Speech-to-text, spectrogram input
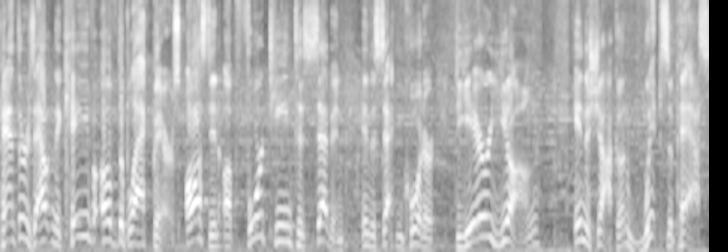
Panthers out in the cave of the Black Bears. Austin up 14 to 7 in the second quarter. De'Air Young in the shotgun, whips a pass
